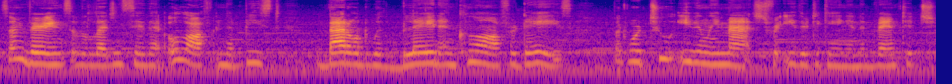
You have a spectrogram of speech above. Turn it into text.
Some variants of the legend say that Olaf and the beast battled with blade and claw for days, but were too evenly matched for either to gain an advantage.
